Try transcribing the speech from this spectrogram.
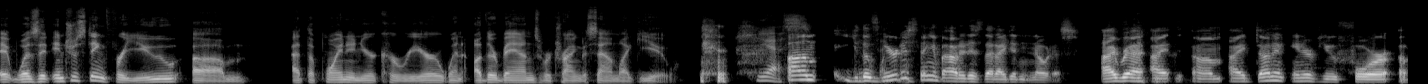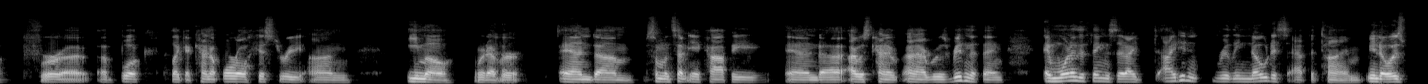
it was it interesting for you um, at the point in your career when other bands were trying to sound like you. Yes. Um, the Exactly. weirdest thing about it is that I didn't notice. I read, I um, I'd done an interview for a for a, a book, like a kind of oral history on emo or whatever, and um, someone sent me a copy, and uh, I was kind of, and I was reading the thing, and one of the things that I I didn't really notice at the time, you know, is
